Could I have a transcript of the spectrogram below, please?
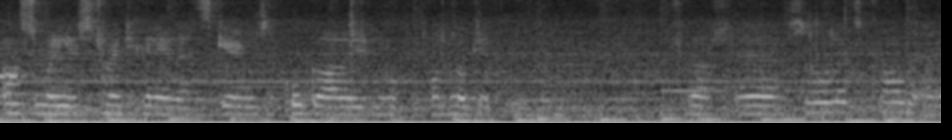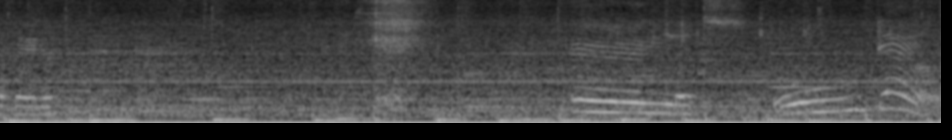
Also, when he was trying to get in, that scared me. was like, oh god, I didn't unhook it. Gosh, uh, so let's call the elevator. And let's go down.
